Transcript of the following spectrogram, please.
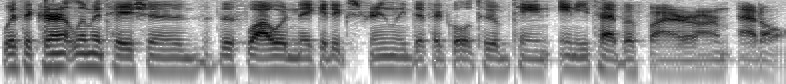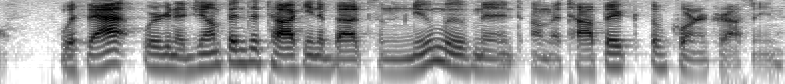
With the current limitations, this law would make it extremely difficult to obtain any type of firearm at all. With that, we're going to jump into talking about some new movement on the topic of corner crossing.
